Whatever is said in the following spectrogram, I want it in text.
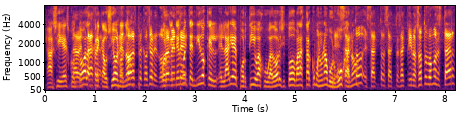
Así es, con La todas las precauciones, con ¿no? todas las precauciones. Porque Obviamente- tengo entendido que el, el área deportiva, jugadores y todo van a estar como en una burbuja, exacto, ¿no? Exacto, exacto, exacto. Y nosotros vamos a estar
